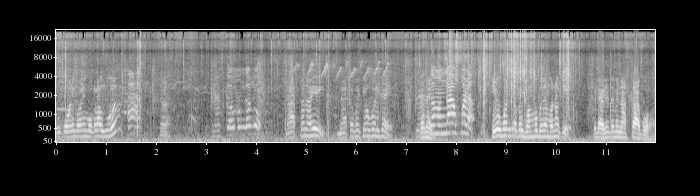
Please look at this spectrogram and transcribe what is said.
હું પાણી પાણી મોકલાવું છું હો. હા નાસ્તો મંગાવજો. નાસ્તો નહીં. નાસ્તો ભાઈ કેવું પડી જાય. નાસ્તો મંગાવ પડે. કેવું પડી જાય ભાઈ ગામમાં બધા મને કે કે ડાયરીને તમે નાસ્તા આપો હો.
